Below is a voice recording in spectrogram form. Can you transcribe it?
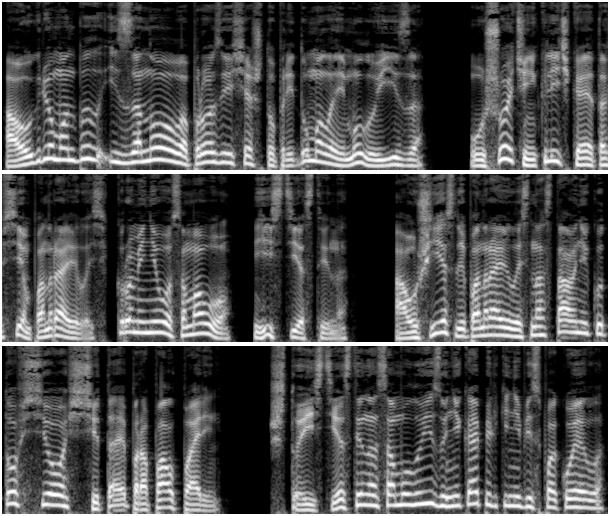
А угрюм он был из-за нового прозвища, что придумала ему Луиза. Уж очень кличка эта всем понравилась, кроме него самого, естественно. А уж если понравилось наставнику, то все, считай, пропал парень. Что, естественно, саму Луизу ни капельки не беспокоило.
